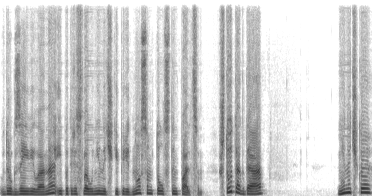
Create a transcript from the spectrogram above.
вдруг заявила она и потрясла у Ниночки перед носом толстым пальцем. Что тогда? Ниночка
